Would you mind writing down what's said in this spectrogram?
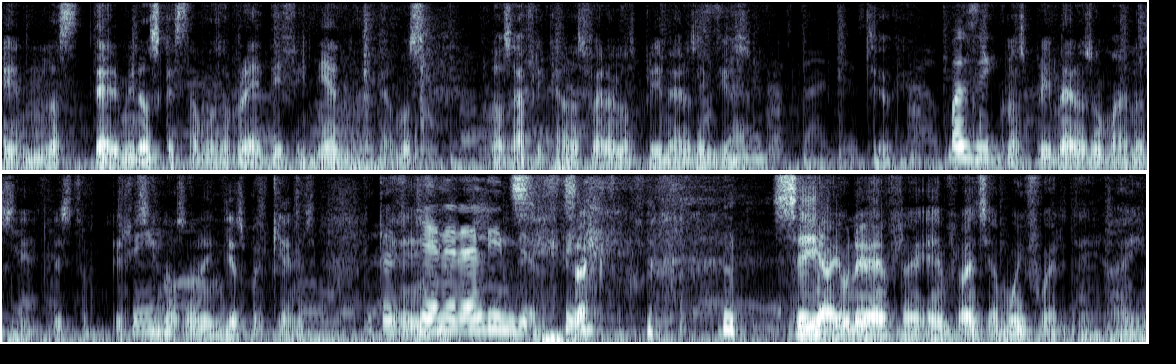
en los términos que estamos redefiniendo, digamos, los africanos fueron los primeros indios. Sí. Pues sí. Los primeros humanos, y listo. Sí. Si no son indios, pues ¿quiénes? Entonces, ¿quién era el indio? Sí, Sí. exacto. Sí, hay una influ- influencia muy fuerte ahí.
